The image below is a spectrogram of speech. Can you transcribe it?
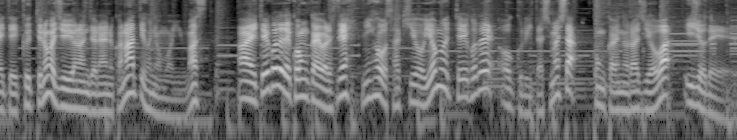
えていくっていうのが重要なんじゃないのかなっていうふうに思います。はい、ということで今回はですね、2歩先を読むということでお送りいたしました。今回のラジオは以上です。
